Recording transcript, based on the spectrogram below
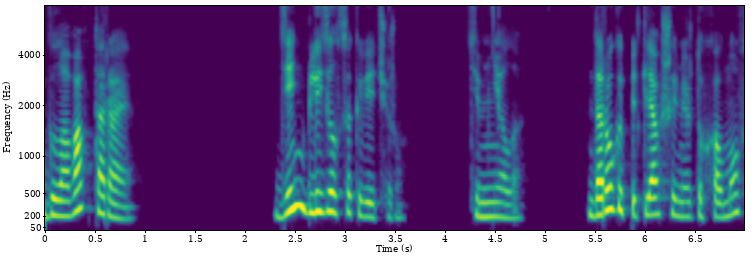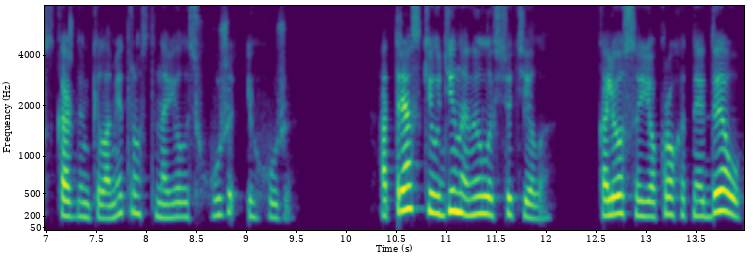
Глава вторая. День близился к вечеру. Темнело. Дорога, петлявшая между холмов, с каждым километром становилась хуже и хуже. От тряски у Дины ныло все тело. Колеса ее крохотной Деу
